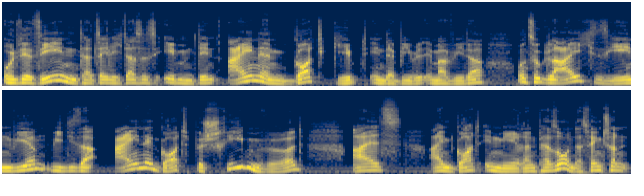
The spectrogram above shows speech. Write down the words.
Und wir sehen tatsächlich, dass es eben den einen Gott gibt in der Bibel immer wieder. Und zugleich sehen wir, wie dieser eine Gott beschrieben wird als ein Gott in mehreren Personen. Das fängt schon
